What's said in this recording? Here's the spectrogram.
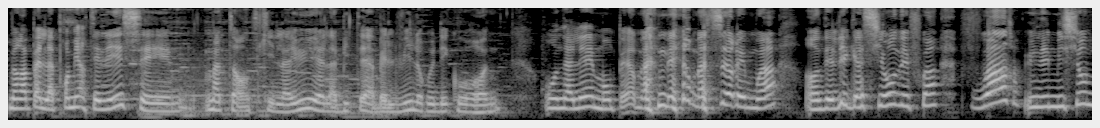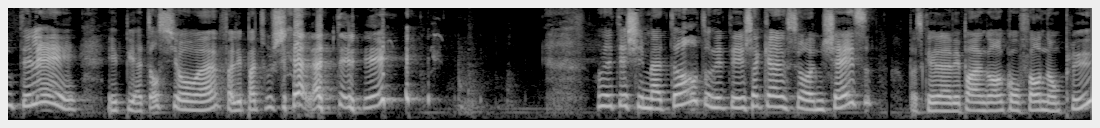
Je me rappelle la première télé, c'est ma tante qui l'a eue. Elle habitait à Belleville, rue des Couronnes on allait, mon père, ma mère, ma sœur et moi, en délégation des fois, voir une émission de télé. Et puis attention, hein, fallait pas toucher à la télé. on était chez ma tante, on était chacun sur une chaise, parce qu'elle n'avait pas un grand confort non plus,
